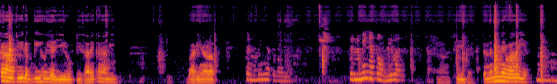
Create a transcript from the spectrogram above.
ਘਰਾਂ 'ਚ ਹੀ ਲੱਗੀ ਹੋਈ ਹੈ ਜੀ ਰੋਟੀ ਸਾਰੇ ਘਰਾਂ ਦੀ। ਬਾਰੀ ਨਾਲ। ਤਿੰਨ ਮਹੀਨੇ ਤੋਂ ਬਾਅਦ ਤਿੰਨ ਮਹੀਨੇ ਤੋਂ ਆਉਂਦੀ ਵਾਰੀ। ਹਾਂ, ਠੀਕ ਹੈ ਤਿੰਨ ਮਹੀਨੇ ਬਾਅਦ ਆਈ ਹੈ ਹਮ।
